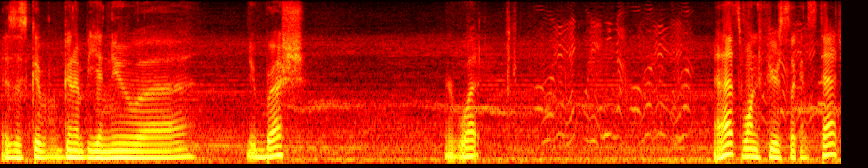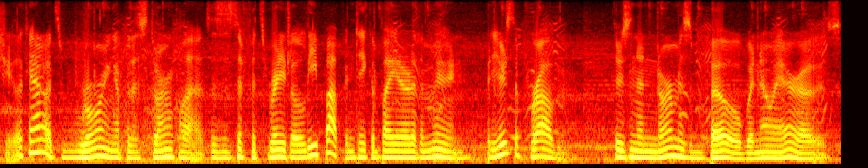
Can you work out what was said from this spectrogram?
Is this gonna be a new, uh, new brush? Or what? Now that's one fierce looking statue. Look at how it's roaring up at the storm clouds, as if it's ready to leap up and take a bite out of the moon. But here's the problem. There's an enormous bow, but no arrows.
